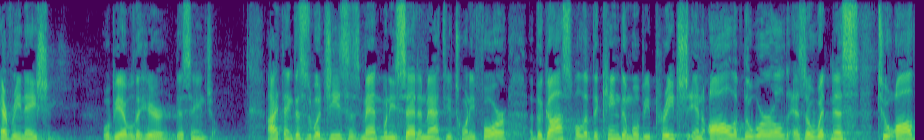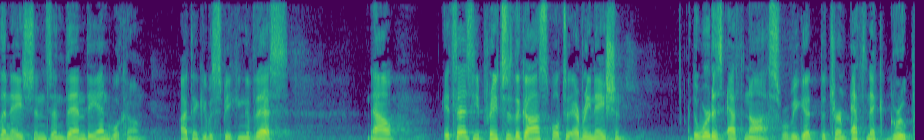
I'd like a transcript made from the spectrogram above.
every nation, will be able to hear this angel. I think this is what Jesus meant when he said in Matthew 24, the gospel of the kingdom will be preached in all of the world as a witness to all the nations, and then the end will come. I think he was speaking of this. Now, it says he preaches the gospel to every nation. The word is ethnos, where we get the term ethnic group.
